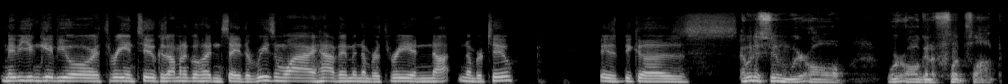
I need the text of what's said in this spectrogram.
maybe you can give your three and two because I'm going to go ahead and say the reason why I have him at number three and not number two is because I would assume we're all we're all going to flip flop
